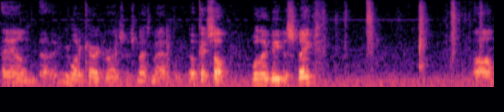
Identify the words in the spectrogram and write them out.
and uh, you want to characterize this mathematically. Okay, so will they be distinct? Um,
